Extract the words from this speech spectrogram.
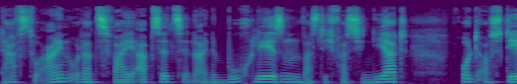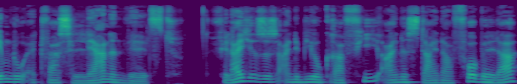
darfst du ein oder zwei Absätze in einem Buch lesen, was dich fasziniert und aus dem du etwas lernen willst. Vielleicht ist es eine Biografie eines deiner Vorbilder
